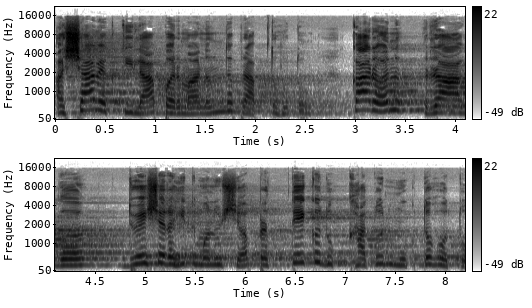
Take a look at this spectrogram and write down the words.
अशा व्यक्तीला परमानंद प्राप्त होतो. कारण राग द्वेषरहित मनुष्य प्रत्येक दुःखातून मुक्त होतो.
